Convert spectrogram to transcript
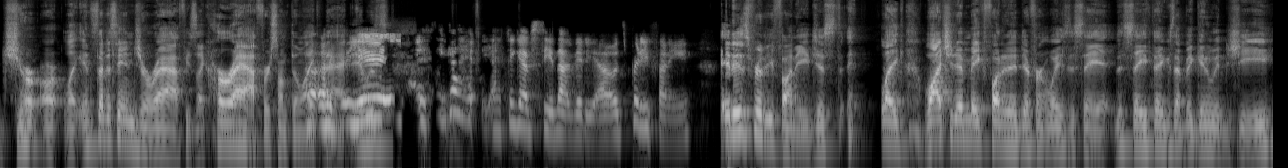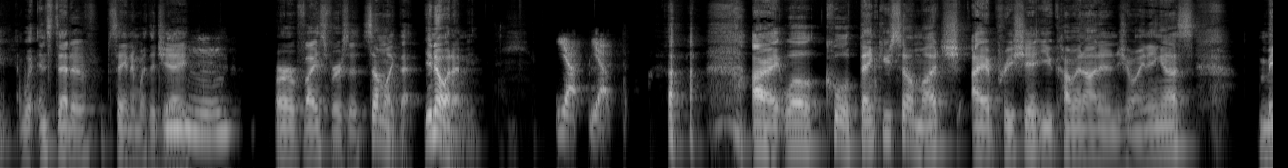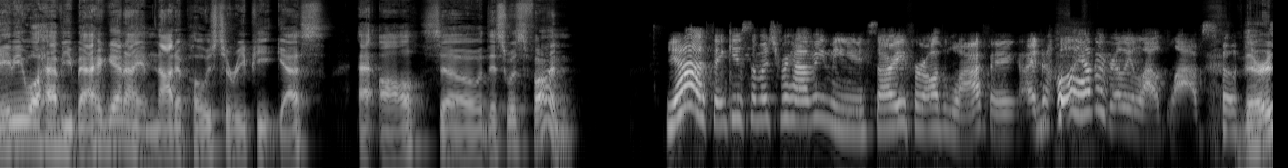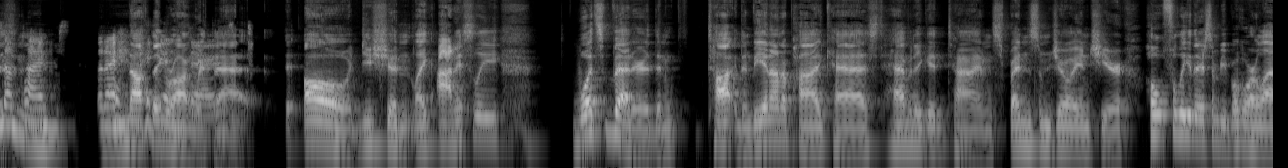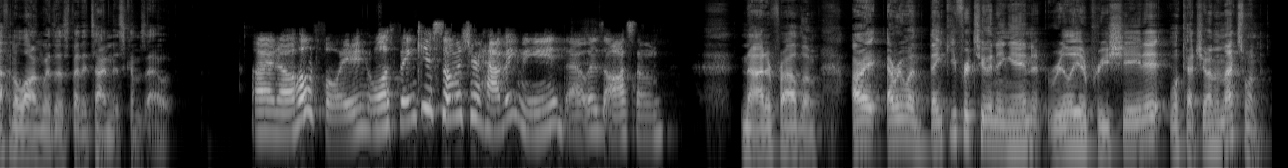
Gir- like instead of saying giraffe, he's like giraffe or something like uh, that. Yeah, was I think I I think I've seen that video. It's pretty funny. It is pretty funny, just like watching him make fun of the different ways to say it, to say things that begin with G instead of saying them with a J, hmm or vice versa, something like that. You know what I mean? Yep, yep. All right, well, cool. Thank you so much. I appreciate you coming on and joining us. Maybe we'll have you back again. I am not opposed to repeat guests at all, so this was fun. Yeah, thank you so much for having me. Sorry for all the laughing. I know I have a really loud laugh, so There is sometimes that I, nothing wrong with that. Eh, oh, you shouldn't. Like honestly, what's better than talk than being on a podcast, having a good time, spreading some joy and cheer. Hopefully there's some people who are laughing along with us by the time this comes out. I know, hopefully. Well, thank you so much for having me. That was awesome. Not a problem. All right, everyone, thank you for tuning in. Really appreciate it. We'll catch you on the next one.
